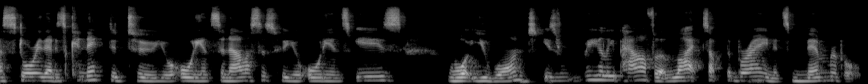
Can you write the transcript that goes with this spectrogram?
a story that is connected to your audience analysis, who your audience is, what you want, is really powerful. It lights up the brain, it's memorable.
